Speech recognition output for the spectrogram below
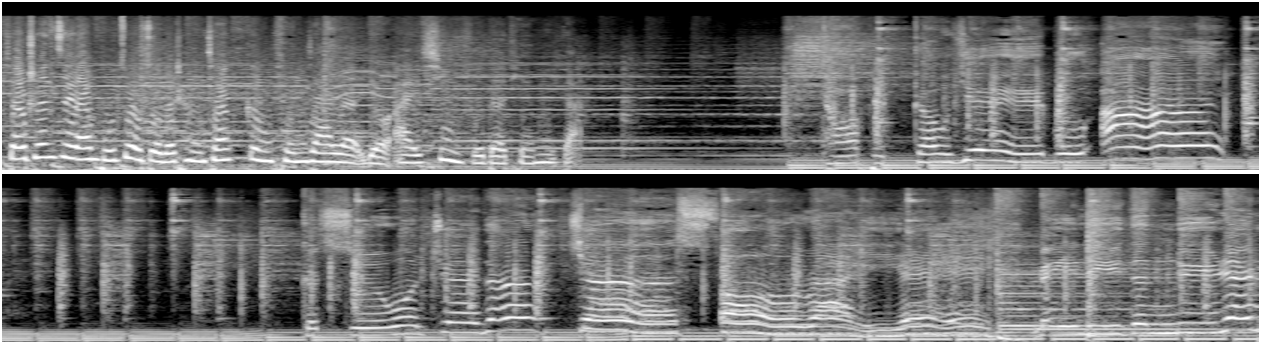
小春自然不做作的唱腔，更添加了有爱幸福的甜蜜感。他不高也不矮，可是我觉得 just alright。美丽的女人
